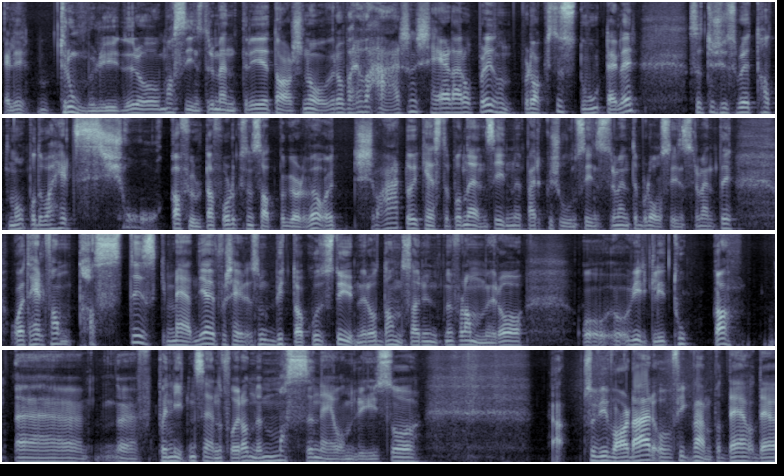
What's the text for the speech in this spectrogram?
eller trommelyder og masse instrumenter i etasjen over. Og bare hva er det som skjer der oppe? Liksom? For det var ikke så stort heller. Så til slutt så ble det tatt med opp, og det var helt sjåka fullt av folk som satt på gulvet. Og et svært orkester på den ene siden med perkusjonsinstrumenter, blåseinstrumenter. Og et helt fantastisk medie som bytta kostymer og dansa rundt med flammer. og og, og virkelig tok eh, eh, på en liten scene foran med masse neonlys. og ja, Så vi var der og fikk være med på det. og det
